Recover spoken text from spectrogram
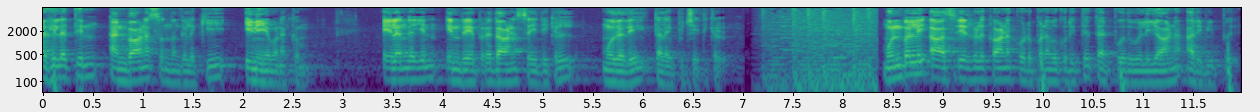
அகிலத்தின் அன்பான சொந்தங்களுக்கு இனிய வணக்கம். இலங்கையின் இன்றைய பிரதான செய்திகள் முதலில் தலைப்புச் செய்திகள். முன்பள்ளி ஆசிரியர்களுக்கான கொடுப்பனவு குறித்து தற்போது வெளியான அறிவிப்பு.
